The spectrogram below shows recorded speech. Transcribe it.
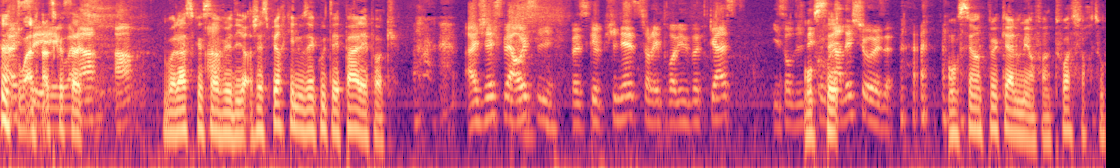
voilà, ce que ça, hein. voilà ce que ça ah. veut dire. J'espère qu'ils nous écoutaient pas à l'époque. ah, j'espère aussi. Parce que punaise, sur les premiers podcasts, ils ont dû découvrir des choses. on s'est un peu calmé, enfin toi surtout.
